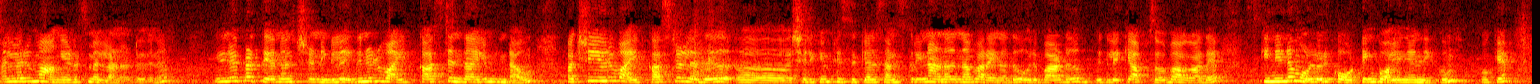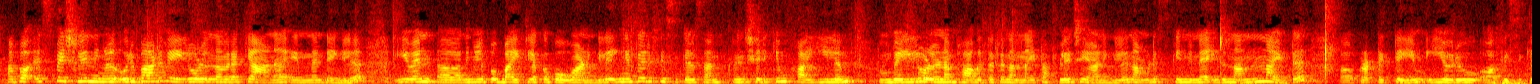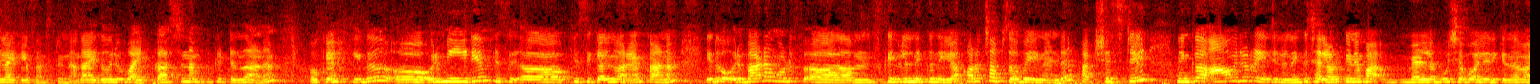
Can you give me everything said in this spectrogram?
നല്ലൊരു മാങ്ങയുടെ സ്മെല്ലാണ് കേട്ടോ ഇതിന്. ഇതിന്റെ പ്രത്യേകത എന്ന് വെച്ചിട്ടുണ്ടെങ്കിൽ ഇതിനൊരു വൈറ്റ് കാസ്റ്റ് എന്തായാലും ഉണ്ടാവും. പക്ഷേ ഈ ഒരു വൈറ്റ് കാസ്റ്റ് ഉള്ളത് ശരിക്കും ഫിസിക്കൽ സൺസ്ക്രീൻ ആണ് എന്നാണ് പറയുന്നത്. ഒരുപാട് ഇതിലേക്ക് അബ്സോർബ് ആകാതെ സ്കിന്നിന്റെ മുകളിൽ ഒരു കോട്ടിംഗ് പോലെ ഇങ്ങനെ നിൽക്കും. ഓക്കെ അപ്പോൾ എസ്പെഷ്യലി നിങ്ങൾ ഒരുപാട് വെയിൽ കൊള്ളുന്നവരൊക്കെയാണ് എന്നുണ്ടെങ്കിൽ ഈവൻ നിങ്ങളിപ്പോൾ ബൈക്കിലൊക്കെ പോവുകയാണെങ്കിൽ ഇങ്ങനത്തെ ഒരു ഫിസിക്കൽ സൺസ്ക്രീൻ ശരിക്കും കയ്യിലും വെയിൽ കൊള്ളുന്ന ഭാഗത്തൊക്കെ നന്നായിട്ട് അപ്ലൈ ചെയ്യുകയാണെങ്കിൽ നമ്മുടെ സ്കിന്നിനെ ഇത് നന്നായിട്ട് പ്രൊട്ടക്റ്റ് ചെയ്യും ഈ ഒരു ഫിസിക്കൽ ആയിട്ടുള്ള സൺസ്ക്രീൻ അതായത് ഒരു വൈറ്റ് കാസ്റ്റ് നമുക്ക് കിട്ടുന്നതാണ്. ഓക്കെ ഇത് ഒരു മീഡിയം ഫിസിക്കൽ എന്ന് പറയാം. കാരണം ഇത് ഒരുപാട് അങ്ങോട്ട് സ്കിന്നിൽ നിൽക്കുന്നില്ല. കുറച്ച് അബ്സോർബ് ചെയ്യുന്നുണ്ട്. പക്ഷേ സ്റ്റിൽ നിങ്ങൾക്ക് ആ ഒരു റേഞ്ചിൽ നിങ്ങൾക്ക് ചിലർക്ക് വെള്ളപൂച്ച പോലെ ഇരിക്കുന്നത്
